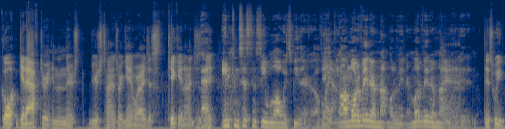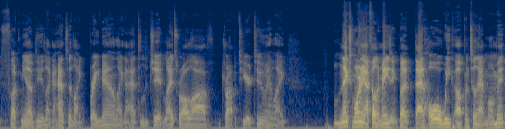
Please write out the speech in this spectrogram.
go get after it, and then there's there's times where again where I just kick it and I just that inconsistency will always be there. Of like, Yeah. oh, I'm motivated, I'm not motivated. I'm motivated, I'm not motivated. this week fucked me up, dude. Like I had to like break down, like I had to legit lights were all off, drop a tear two, and like next morning I felt amazing. But that whole week up until that moment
